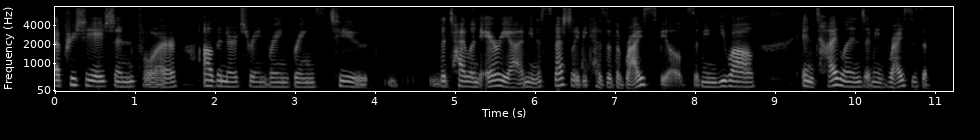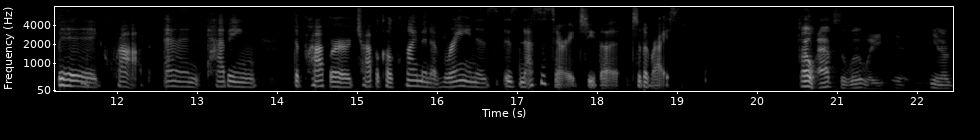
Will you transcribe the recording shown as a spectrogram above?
appreciation for all the nurturing rain brings to the Thailand area i mean especially because of the rice fields i mean you all in Thailand, I mean, rice is a big crop, and having the proper tropical climate of rain is is necessary to the to the rice. Oh, absolutely. You know,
